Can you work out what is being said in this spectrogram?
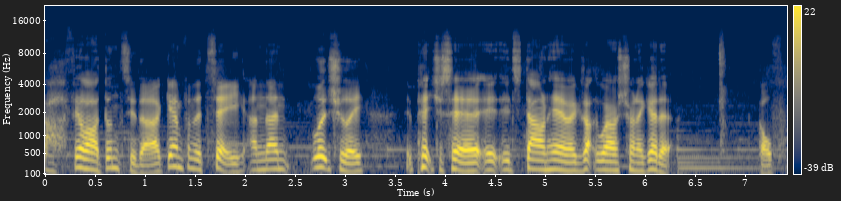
oh, I feel I've done to there. Again from the tee, and then literally, it pitches here, it, it's down here, exactly where I was trying to get it. Golf.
